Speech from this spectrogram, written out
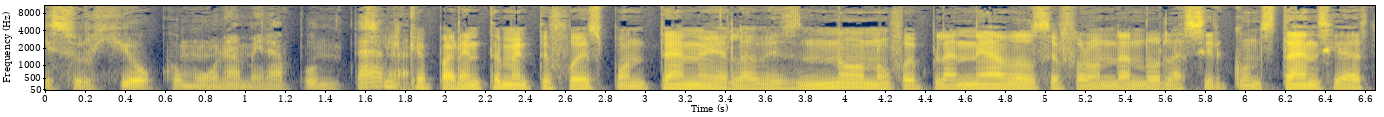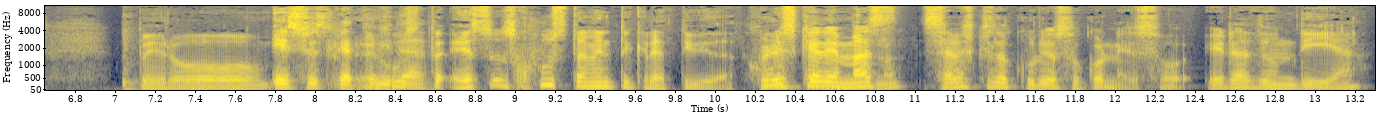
que surgió como una mera puntada. Sí, que aparentemente fue espontáneo y a la vez no, no fue planeado, se fueron dando las circunstancias, pero... Eso es creatividad. justa- eso es justamente creatividad. Pero es que además, ¿no? ¿sabes qué es lo curioso con eso? Era de un día,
